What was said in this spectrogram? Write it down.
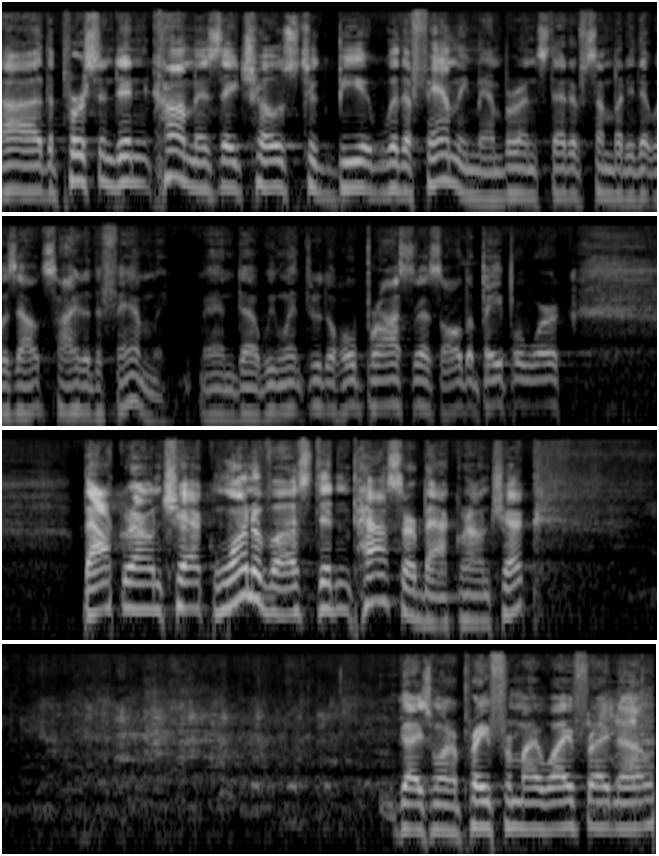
uh, the person didn't come as they chose to be with a family member instead of somebody that was outside of the family. And uh, we went through the whole process, all the paperwork, background check. One of us didn't pass our background check. You guys want to pray for my wife right now?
